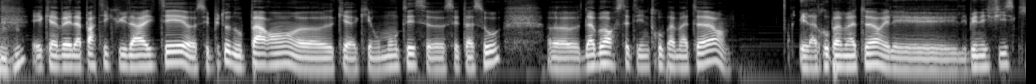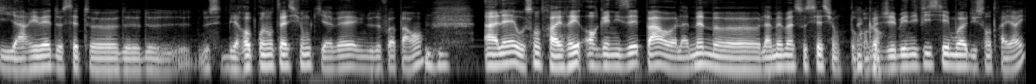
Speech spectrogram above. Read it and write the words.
Mhm. et qui avait la particularité, c'est plutôt nos parents euh, qui, qui ont monté ce- cet assaut. Euh, D'abord, c'était une troupe amateur. Et la troupe amateur et les, les bénéfices qui arrivaient de, cette, euh, de, de- de cette- des représentations qu'il y avait une ou deux fois par an Mhm. allaient au centre aéré organisé par euh, la même, euh, la même association. Donc en fait, j'ai bénéficié moi du centre aéré.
